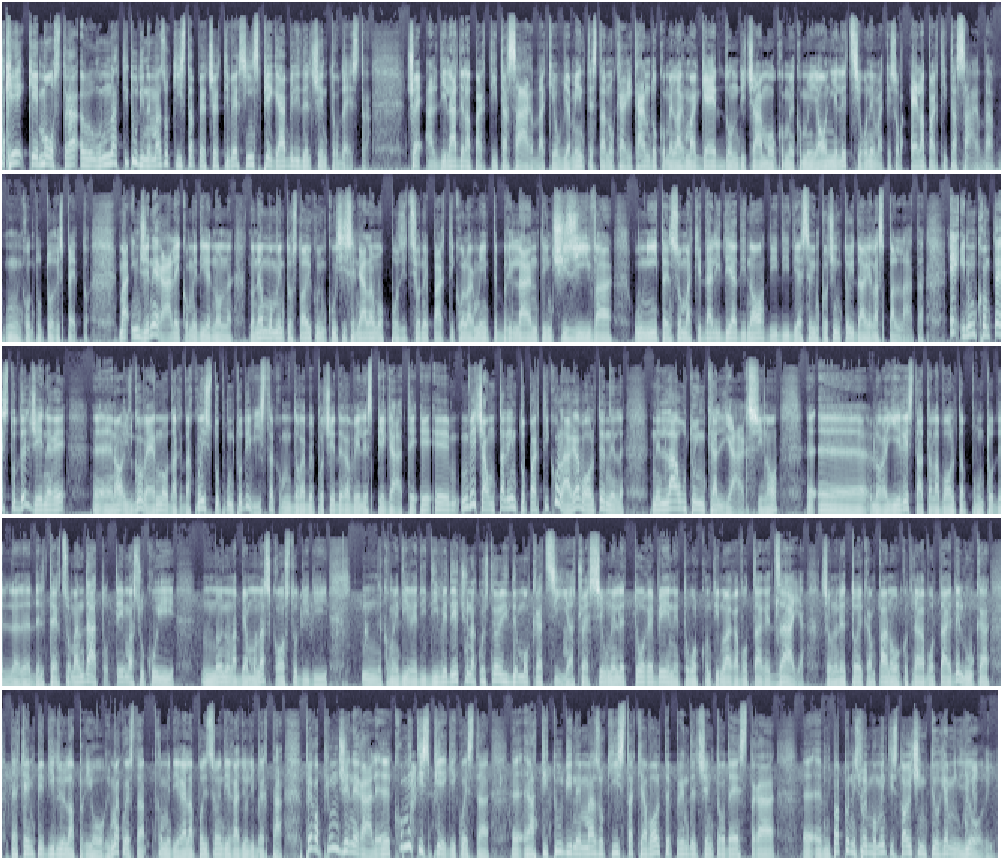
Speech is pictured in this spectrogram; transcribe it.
che, che, mostra uh, un'attitudine masochista per certi versi inspiegabili del centrodestra. Cioè, al di là della partita sarda, che ovviamente stanno caricando come l'Armageddon, diciamo, come, come ogni elezione, ma che insomma è la partita sarda, mm, con tutto il rispetto. Ma in generale, come dire, non, non, è un momento storico in cui si segnala un'opposizione particolarmente brillante, incisiva, unita, insomma, che dà l'idea di, no, di, di, di essere in procinto di dare la spallata. E in un contesto del genere, eh, no, il governo, da, da questo punto di vista, come dovrebbe procedere a vele spiegate, e, e invece ha un talento particolare a volte nel, nell'auto-incagliarsi. No? Eh, eh, allora, ieri è stata la volta appunto del, del, terzo mandato, tema su cui noi non abbiamo nascosto di, di, mh, dire, di, di vederci una questione di democrazia, cioè se un elettore veneto vuole continuare a votare Zaia, se un elettore campano vuole continuare a votare De Luca, perché impedirglielo a priori? Ma questa, come dire, è la posizione di Radio Libertà. Però più in generale, eh, come ti spieghi questa eh, attitudine masochista che a volte prende il centrodestra eh, proprio nei suoi momenti storici in teoria migliori?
